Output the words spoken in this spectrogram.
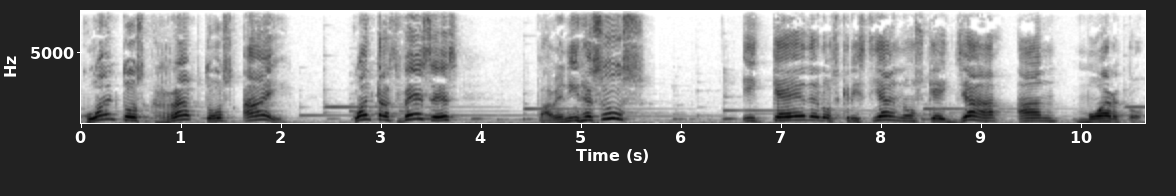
cuántos raptos hay, cuántas veces va a venir Jesús y qué de los cristianos que ya han muerto.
